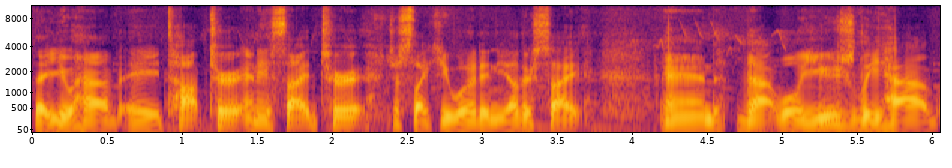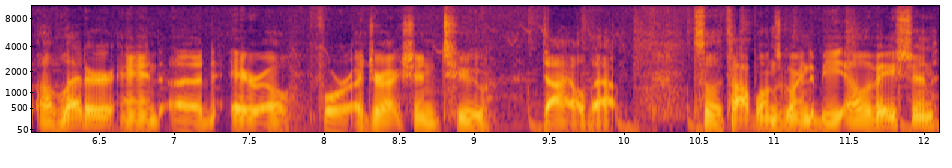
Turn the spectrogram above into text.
that you have a top turret and a side turret, just like you would any other sight. And that will usually have a letter and an arrow for a direction to dial that. So the top one's going to be elevation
